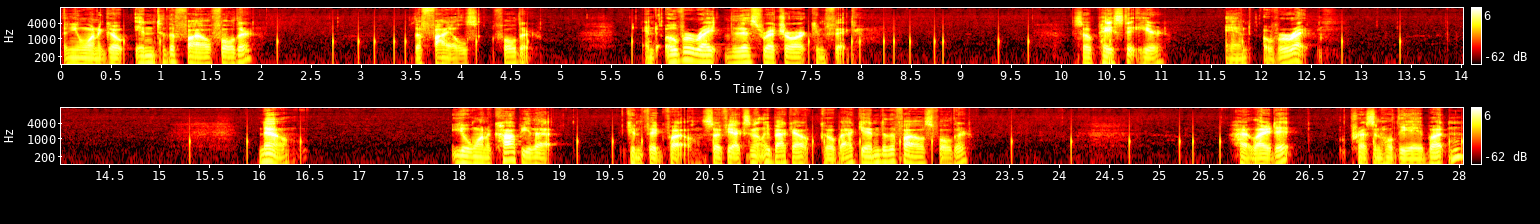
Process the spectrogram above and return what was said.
Then you want to go into the file folder, the files folder, and overwrite this RetroArch config. So paste it here and overwrite. Now, you'll want to copy that config file. So if you accidentally back out, go back into the files folder, highlight it, press and hold the A button,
